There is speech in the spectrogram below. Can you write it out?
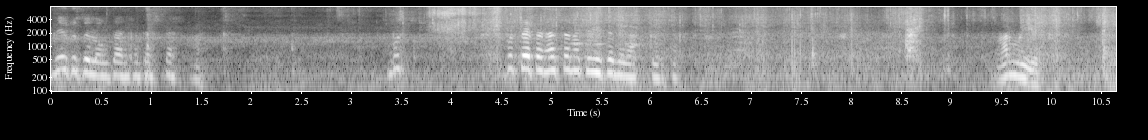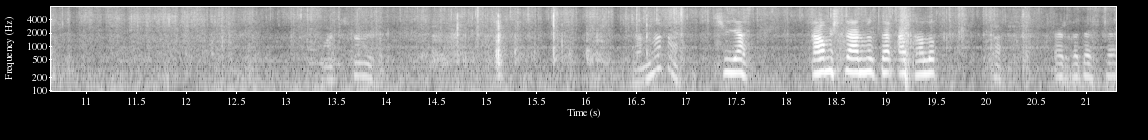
ne güzel oldu arkadaşlar. Bu, bu sefer Hasan teyzeme yaptırdım. Var mı yer? Açsana. Yanmadı mı? Şu yaz kamışlarımızdan atalım. Arkadaşlar.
